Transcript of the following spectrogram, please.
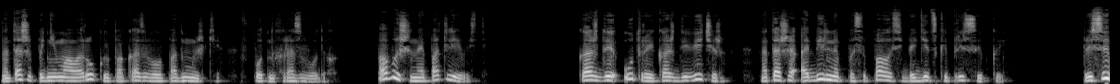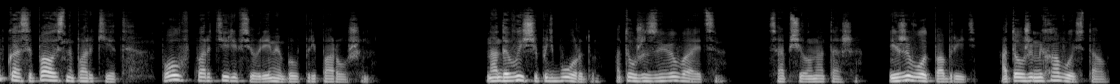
Наташа поднимала руку и показывала подмышки в потных разводах. Повышенная потливость. Каждое утро и каждый вечер Наташа обильно посыпала себя детской присыпкой. Присыпка осыпалась на паркет. Пол в квартире все время был припорошен. «Надо выщипать бороду, а то уже завивается», — сообщила Наташа. «И живот побрить, а то уже меховой стал».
